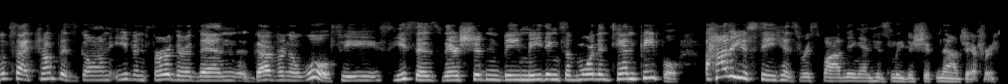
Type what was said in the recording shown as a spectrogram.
looks like Trump has gone even further than Governor Wolf. He he says there shouldn't be meetings of more than 10 people. How do you see his responding and his leadership now, Jeffrey?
